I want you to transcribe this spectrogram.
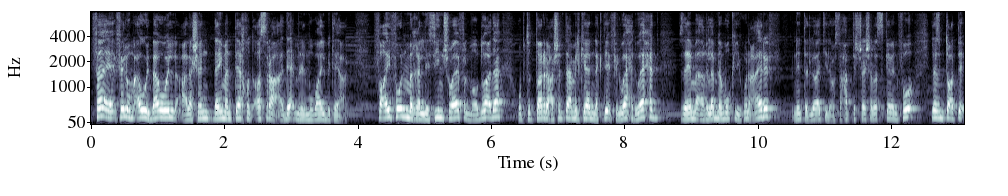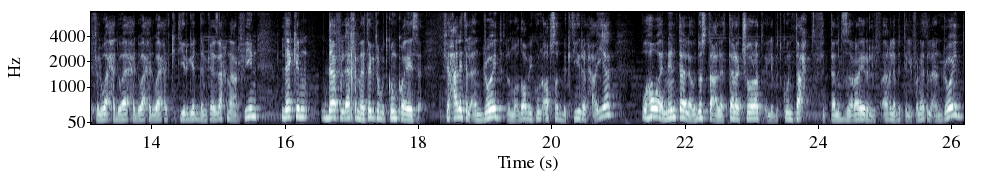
فاقفلهم أول بأول علشان دايما تاخد أسرع أداء من الموبايل بتاعك. في آيفون مغلسين شوية في الموضوع ده وبتضطر عشان تعمل كده إنك تقفل واحد واحد زي ما أغلبنا ممكن يكون عارف إن أنت دلوقتي لو سحبت الشاشة بس كده من فوق لازم تقعد تقفل واحد واحد واحد واحد كتير جدا كده زي إحنا عارفين. لكن ده في الآخر نتيجته بتكون كويسة. في حالة الأندرويد الموضوع بيكون أبسط بكتير الحقيقة. وهو إن أنت لو دوست على الثلاث شرط اللي بتكون تحت في الثلاث زراير اللي في أغلب التليفونات الأندرويد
